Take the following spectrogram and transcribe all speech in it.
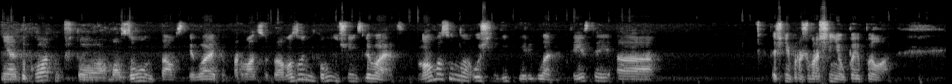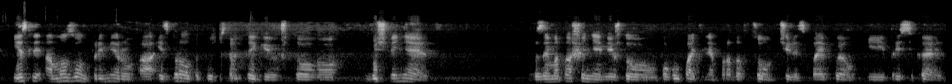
неадекватно, что Amazon там сливает информацию. Да, Amazon никому ничего не сливает. Но Amazon очень гибкий регламент. Если, а, точнее, прошу прощения, у PayPal, если Amazon, к примеру, а, избрал такую стратегию, что вычленяет взаимоотношения между покупателем и продавцом через PayPal и пресекает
